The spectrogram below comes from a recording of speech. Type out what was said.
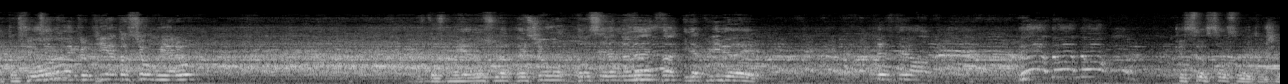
Attention. Attention avec le pied, attention Mouyano. Justos Moyano sous la pression. Dans ses 22 mètres, il a pu libérer. Non, non, non. Christophe Sanson est touché.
